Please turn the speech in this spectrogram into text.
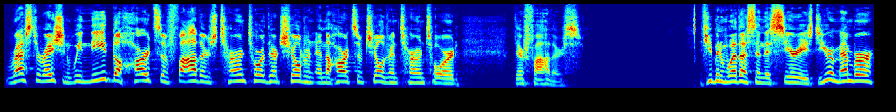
restoration. We need the hearts of fathers turned toward their children and the hearts of children turned toward their fathers. If you've been with us in this series, do you remember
